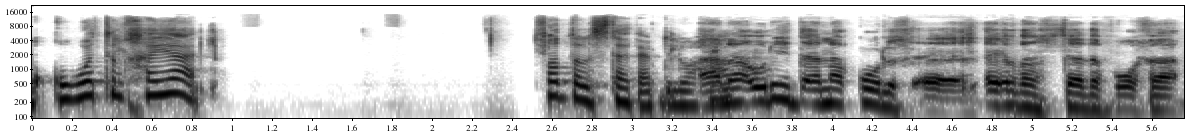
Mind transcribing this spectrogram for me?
وقوة الخيال. تفضل أستاذ عبد الوهاب. أنا أريد أن أقول أيضا أستاذة وفاء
